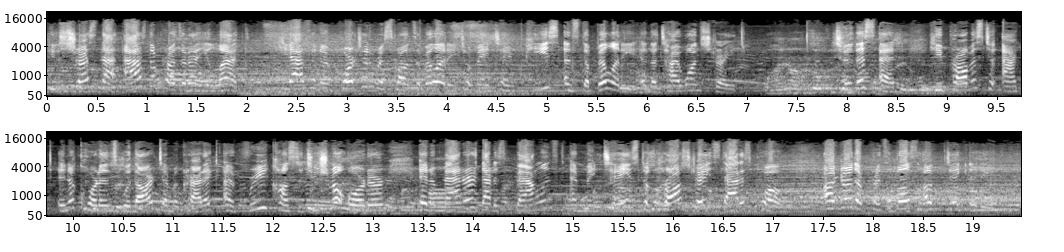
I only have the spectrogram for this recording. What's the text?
he stressed that as the president-elect, he has an important responsibility to maintain peace and stability in the Taiwan Strait. To this end, he promised to act in accordance with our democratic and free constitutional order in a manner that is balanced and maintains the cross-strait status quo under the principles of dignity.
